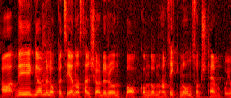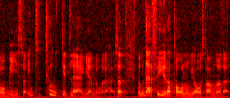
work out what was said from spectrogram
Ja, vi glömmer loppet senast, han körde runt bakom dem. Han fick någon sorts tempojobb i sig. Inte så tokigt läge ändå det här. Så att de där fyra tar nog jag och stannar där.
